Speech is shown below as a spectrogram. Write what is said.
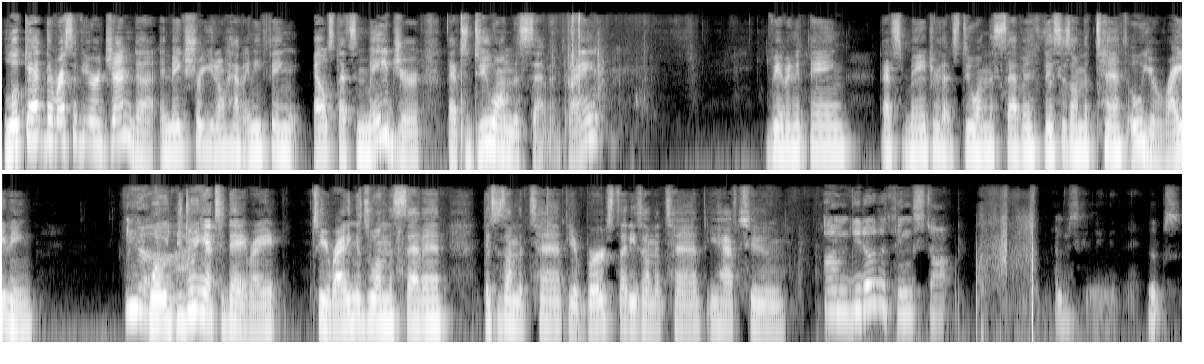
look at the rest of your agenda and make sure you don't have anything else that's major that's due on the seventh, right? Do we have anything that's major that's due on the seventh? This is on the tenth. Oh, you're writing. No. Well, you're doing it today, right? So your writing is due on the seventh. This is on the tenth. Your bird studies on the tenth. You have to. um, you know the thing stop? I'm just kidding. Oops.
